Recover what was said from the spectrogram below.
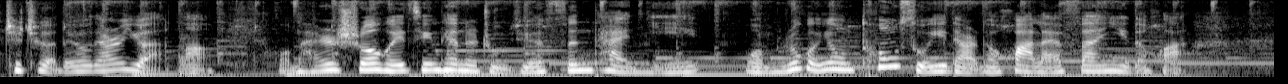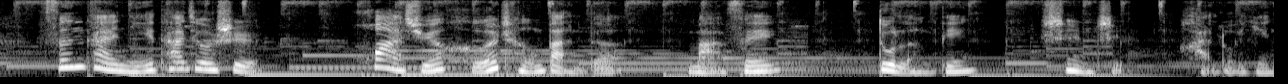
这扯得有点远了，我们还是说回今天的主角芬太尼。我们如果用通俗一点的话来翻译的话，芬太尼它就是化学合成版的吗啡、杜冷丁，甚至海洛因。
